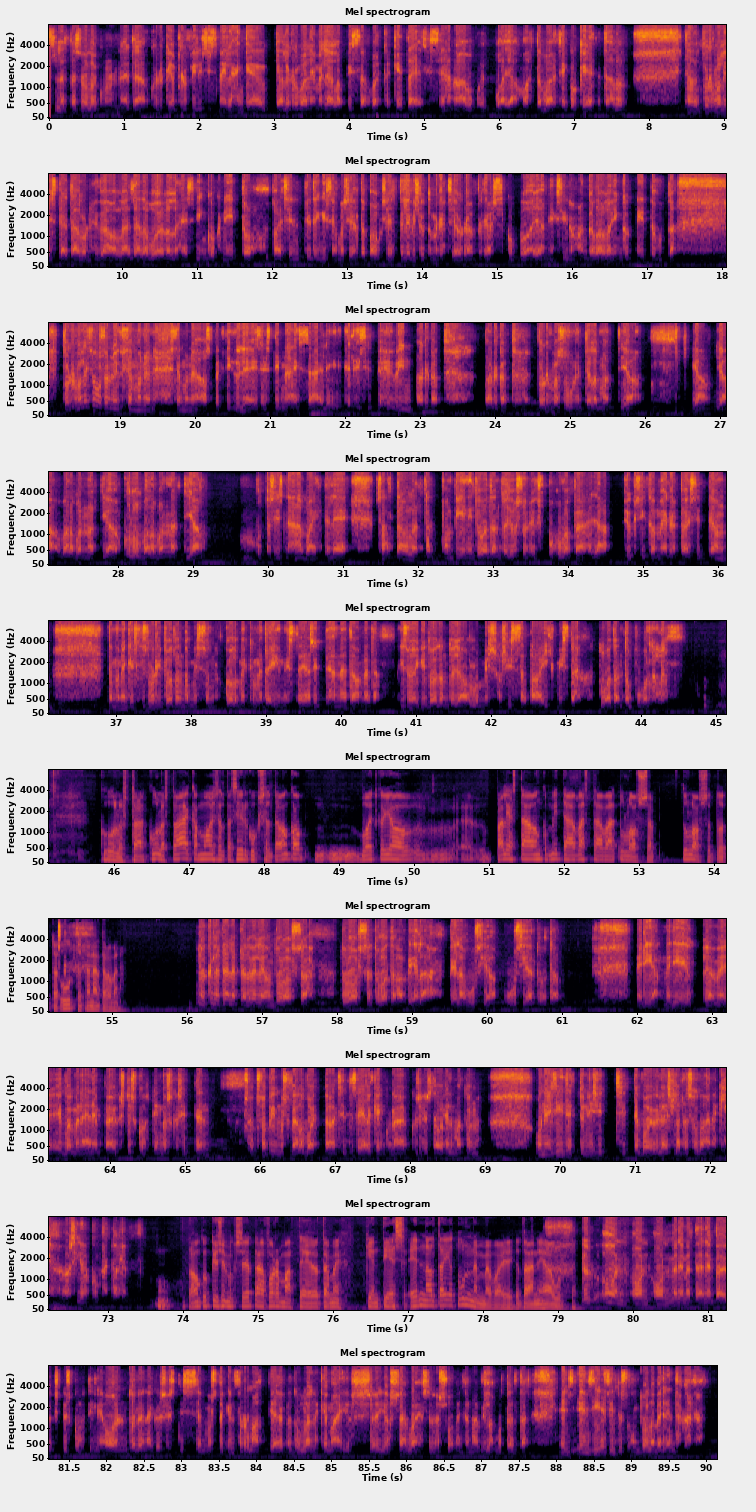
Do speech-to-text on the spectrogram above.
yleisellä tasolla, kun näitä korkean profiili, siis meillähän käy täällä Rovaniemellä ja Lapissa vaikka ketä, ja siis sehän on aivan huippua ja mahtavaa, että he kokee, että täällä on, täällä on turvallista ja täällä on hyvä olla, ja täällä voi olla lähes inkognito, paitsi nyt tietenkin sellaisia tapauksia, että televisiokamerat seuraa perässä koko ajan, niin siinä on hankala olla inkognito, mutta turvallisuus on yksi semmoinen, semmoinen aspekti yleisesti näissä, eli, eli sitten hyvin tarkat, tarkat turvasuunnitelmat ja, ja, ja valvonnat ja kulunvalvonnat ja mutta siis nämä vaihtelee. Saattaa olla, että on pieni tuotanto, jos on yksi puhuva pää ja yksi kamera, tai sitten on tämmöinen keskisuurituotanto, missä on 30 ihmistä, ja sittenhän näitä on näitä isojakin tuotantoja ollut, missä on siis 100 ihmistä tuotantopuolella. Kuulostaa, kuulostaa aikamoiselta sirkukselta. Onko, voitko jo paljastaa, onko mitään vastaavaa tulossa, tulossa tuota, uutta tänä talvena? No kyllä tälle talvelle on tulossa, tulossa tuota uusia, tuota media, mediajuttuja. Me ei voi mennä enempää yksityiskohtiin, koska sitten sopimus velvoittaa, että sitten sen jälkeen, kun nämä kyseiset ohjelmat on, on esitetty, niin sit, sitten voi yleisellä tasolla ainakin asiaa kommentoida. Mutta onko kysymyksessä jotain formaatteja, joita me kenties ennalta jo tunnemme vai jotain ihan uutta? No, on, on, on menemättä enempää yksityiskohtiin, niin on todennäköisesti semmoistakin formaattia, joka tullaan näkemään jos, jossain vaiheessa myös Suomen kanavilla, mutta että ensi, ensi esitys on tuolla veden takana.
